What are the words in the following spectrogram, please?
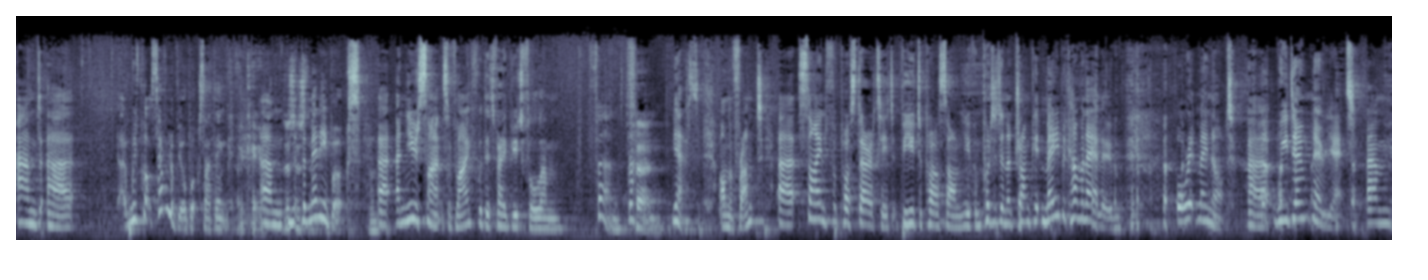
And uh, we've got several of your books, I think. Okay. Um, the, the, many books. Mm-hmm. Uh, a New Science of Life with this very beautiful um, fern. Bracken, fern. Yes, on the front. Uh, signed for posterity to, for you to pass on. You can put it in a trunk. It may become an heirloom. or it may not. Uh, we don't know yet. Um,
